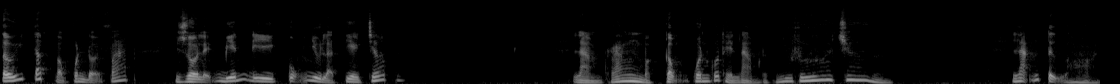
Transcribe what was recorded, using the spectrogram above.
tới tấp vào quân đội Pháp, rồi lại biến đi cũng như là tia chớp. Làm răng mà cộng quân có thể làm được như rứa chứ? Lãm tự hỏi,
